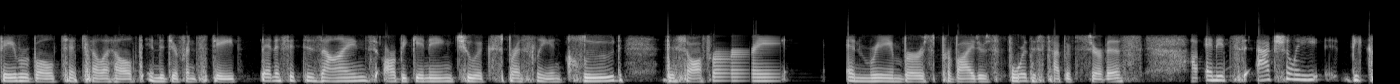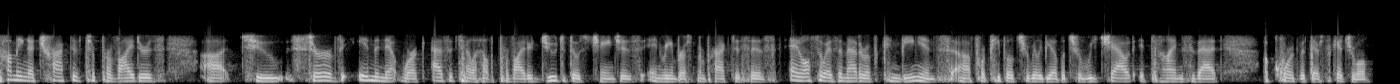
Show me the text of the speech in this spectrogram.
favorable to telehealth in the different states. Benefit designs are beginning to expressly include this offering and reimburse providers for this type of service. Uh, and it's actually becoming attractive to providers uh, to serve in the network as a telehealth provider due to those changes in reimbursement practices, and also as a matter of convenience uh, for people to really be able to reach out at times that accord with their schedule.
